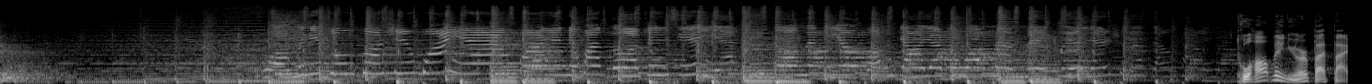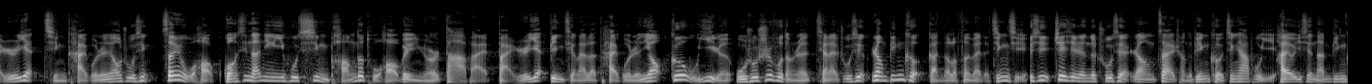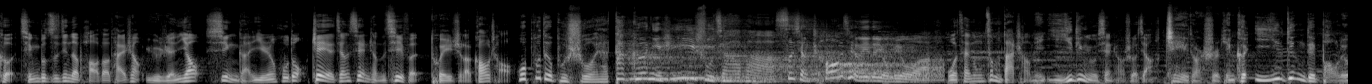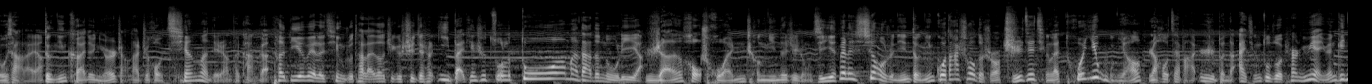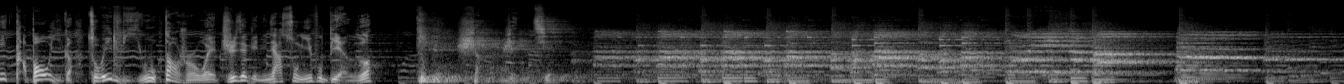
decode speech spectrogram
土豪为女儿摆百日宴，请泰国人妖助兴。三月五号，广西南宁一户姓庞的土豪为女儿大摆百日宴，并请来了泰国人妖、歌舞艺人、武术师傅等人前来助兴，让宾客感到了分外的惊喜。据悉，这些人的出现让在场的宾客惊讶不已，还有一些男宾客情不自禁地跑到台上与人妖、性感艺人互动，这也将现场的气氛推至了高潮。我不得不说呀，大哥你是艺术家吧？思想超前卫的有没有啊？我猜弄这么大场面，一定有现场摄像，这段视频可一定得保留下来呀！等您可爱的女儿长大之后。千千万得让他看看，他爹为了庆祝他来到这个世界上一百天是做了多么大的努力呀！然后传承您的这种基因，为了孝顺您，等您过大寿的时候，直接请来脱衣舞娘，然后再把日本的爱情动作片女演员给你打包一个作为礼物，到时候我也直接给您家送一副匾额：天上人间。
